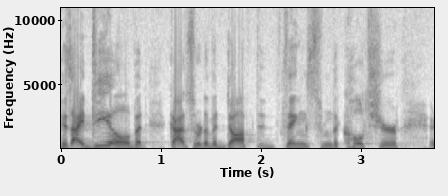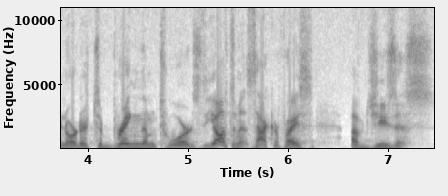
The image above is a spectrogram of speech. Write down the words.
his ideal, but God sort of adopted things from the culture in order to bring them towards the ultimate sacrifice of Jesus.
